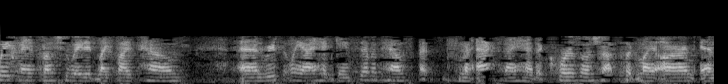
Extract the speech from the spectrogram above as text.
weight may have fluctuated like five pounds. And recently I had gained seven pounds from an accident. I had a cortisone shot put in my arm and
